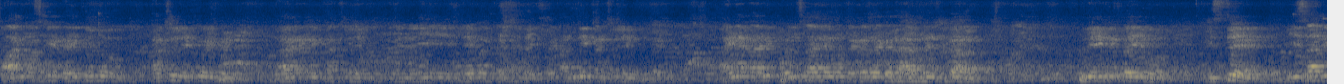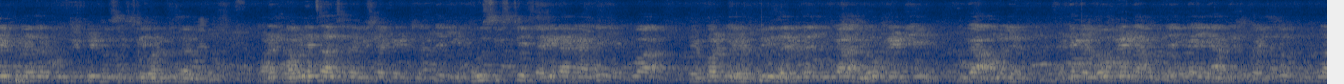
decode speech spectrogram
ఫార్మర్స్కి రైతులు ఖర్చులు ఎక్కువైపోయినాయి. లారీ ఖర్చులు ఎక్కువైపోయినాయి లేబర్ ఖర్చులు ఎక్కువైనాయి అన్ని ఖర్చులు లేకపోయినాయి అయినా కానీ కొన్నిసారి ఏమో దగ్గర దగ్గర యావరేజ్గా టూ ఎయిటీ ఫైవ్ ఇస్తే ఈసారి ఇప్పుడు ఏదో టూ ఫిఫ్టీ టూ సిక్స్టీ వరకు జరుగుతుంది. మనం గమనించాల్సిన విషయం ఏంటంటే ఈ టూ సిక్స్టీ జరిగినా కానీ ఎక్కువ ఎఫర్ట్ ఎఫ్టీ జరిగినా ఇంకా లో గ్రేడ్ ఇంకా అమ్మలేదు అంటే ఇంకా లో గ్రేడ్ అమ్మితే ఇంకా ఈ యావరేజ్ ప్రైస్ ఉన్న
